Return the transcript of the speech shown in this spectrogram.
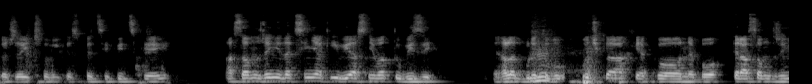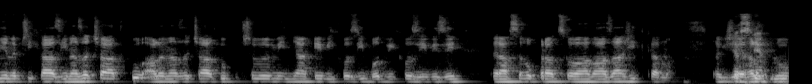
každý člověk je specifický. A samozřejmě tak si nějaký vyjasňovat tu vizi. Hele, bude to v počkách, jako, nebo, která samozřejmě nepřichází na začátku, ale na začátku potřebujeme mít nějaký výchozí bod, výchozí vizi, která se opracovává zážitkama. Takže hele, budu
